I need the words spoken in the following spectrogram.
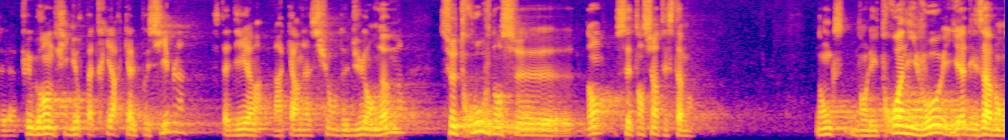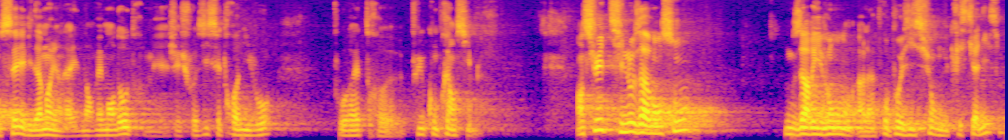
de, la plus grande figure patriarcale possible, c'est-à-dire l'incarnation de Dieu en homme, se trouve dans, ce, dans cet Ancien Testament. Donc, dans les trois niveaux, il y a des avancées. Évidemment, il y en a énormément d'autres, mais j'ai choisi ces trois niveaux pour être euh, plus compréhensible. Ensuite, si nous avançons, nous arrivons à la proposition du christianisme.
